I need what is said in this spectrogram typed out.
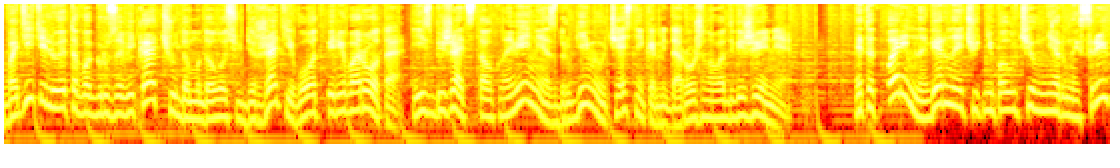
Водителю этого грузовика чудом удалось удержать его от переворота и избежать столкновения с другими участниками дорожного движения. Этот парень, наверное, чуть не получил нервный срыв,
